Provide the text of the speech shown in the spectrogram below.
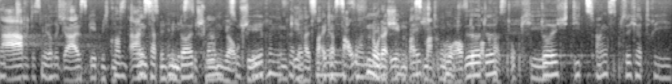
Ach, das ist mir doch egal, es geht mich nichts an, es hat mit mir nichts zu tun. Ja, okay, dann geh halt weiter saufen oder irgendwas machen, worauf du Bock hast. Okay. Durch die Zwangspsychiatrie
